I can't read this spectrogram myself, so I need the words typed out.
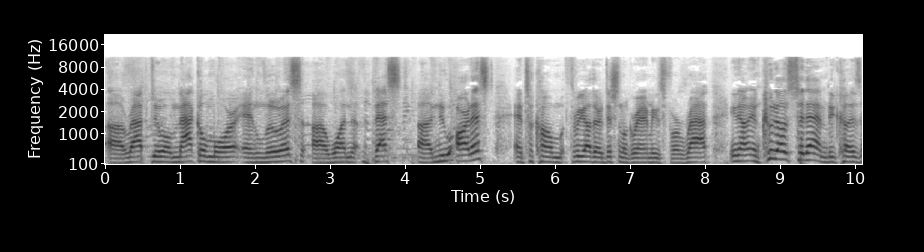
uh, rap duo Macklemore and Lewis uh, won Best uh, New Artist and took home three other additional Grammys for rap. You know, and kudos to them because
